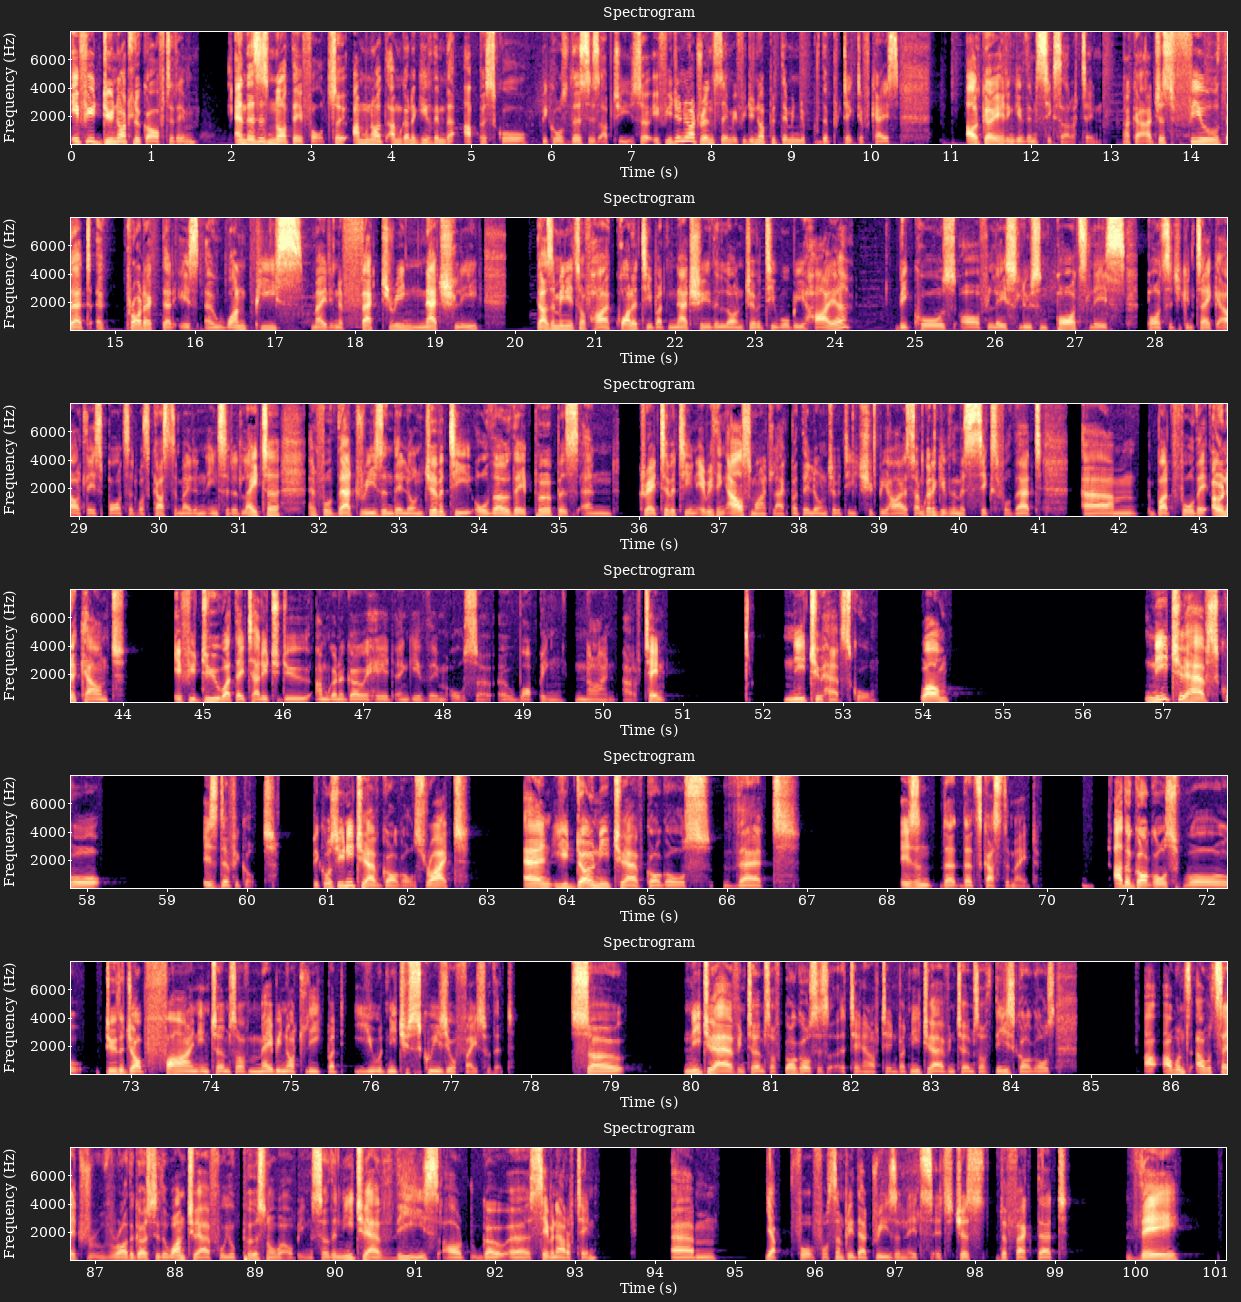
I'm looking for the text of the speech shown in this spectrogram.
if you do not look after them, and this is not their fault. So I'm not I'm to give them the upper score because this is up to you. So if you do not rinse them, if you do not put them in your, the protective case, I'll go ahead and give them 6 out of 10. Okay, I just feel that a product that is a one piece made in a factory naturally doesn't mean it's of higher quality, but naturally the longevity will be higher because of less loosened parts, less parts that you can take out, less parts that was custom made and inserted later. And for that reason, their longevity, although their purpose and creativity and everything else might lack, but their longevity should be higher. So I'm going to give them a six for that. Um, but for their own account, if you do what they tell you to do, I'm going to go ahead and give them also a whopping 9 out of 10. Need to have score. Well, need to have score is difficult because you need to have goggles, right? And you don't need to have goggles that isn't that that's custom made. Other goggles will do the job fine in terms of maybe not leak, but you would need to squeeze your face with it. So, need to have in terms of goggles is a 10 out of 10, but need to have in terms of these goggles, I, I, wouldn't, I would say it rather goes to the one to have for your personal well being. So, the need to have these, I'll go uh, 7 out of 10. Um, yeah, for, for simply that reason. It's, it's just the fact that their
